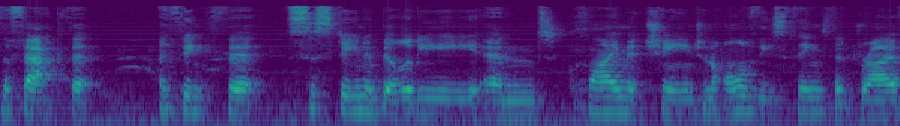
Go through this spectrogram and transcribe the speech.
the fact that i think that sustainability and climate change and all of these things that drive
